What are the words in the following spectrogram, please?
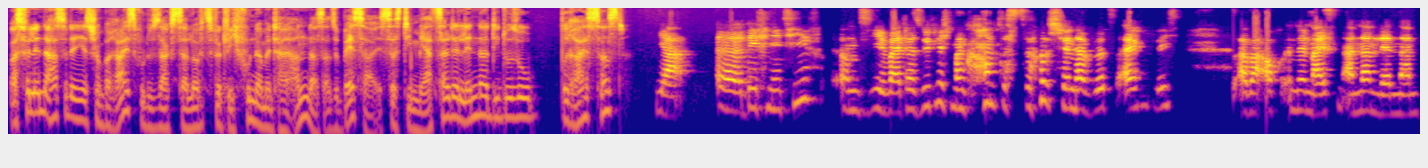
Was für Länder hast du denn jetzt schon bereist, wo du sagst, da läuft es wirklich fundamental anders, also besser? Ist das die Mehrzahl der Länder, die du so bereist hast? Ja, äh, definitiv. Und je weiter südlich man kommt, desto schöner wird es eigentlich. Aber auch in den meisten anderen Ländern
